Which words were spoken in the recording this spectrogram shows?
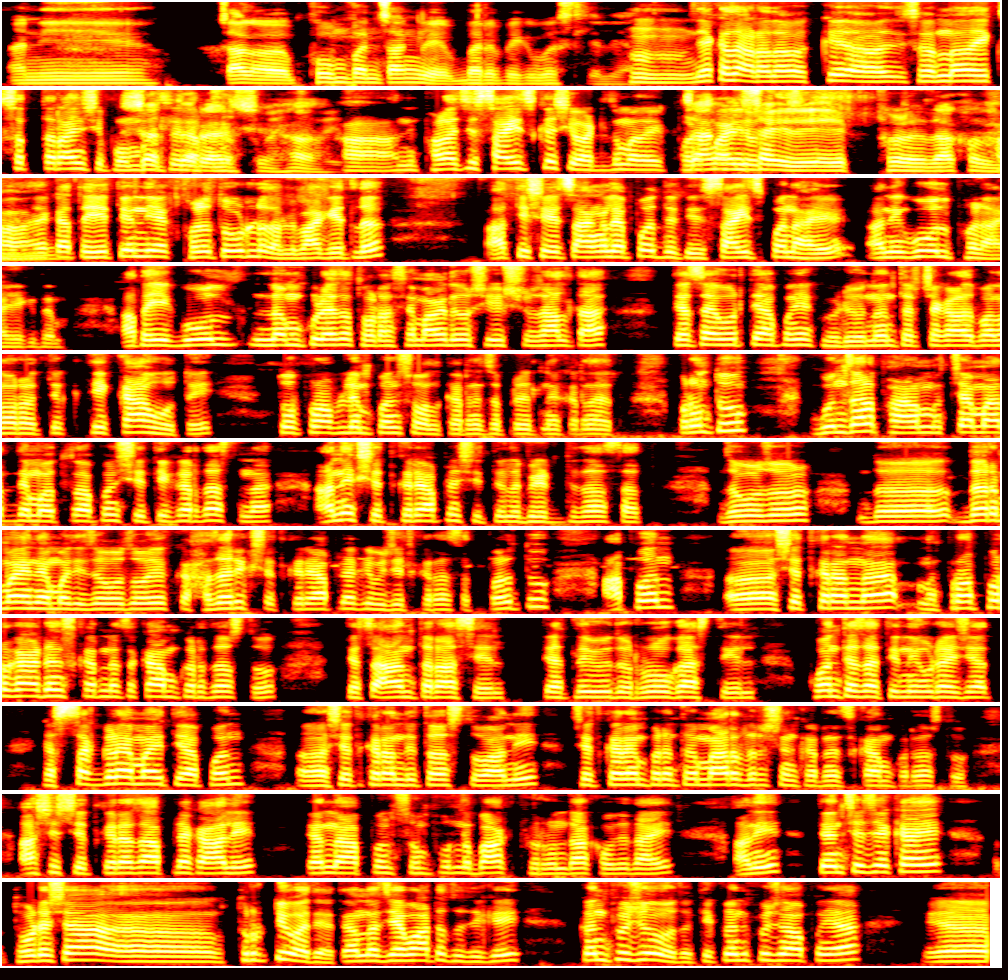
आणि फोम पण चांगले बऱ्यापैकी बसलेले आहे. हम्म, हम्म. एका झाडाला क- अं, समजा एक सत्तर ऐंशी फोम. ऐंशी, हा. हा आणि फळाची साईज कशी वाटते तुम्हाला? एक फळ चांगली पाहिलं साईज आहे एक फळ हा दाखवलं एक आता हे त्यांनी एक फळ तोडलं झालं बागेतलं. अतिशय चांगल्या पद्धती साईज पण आहे आणि गोल फळ आहे एकदम. आता हे गोल लमकुड्याचा थोडासा मागच्या वर्षी इश्यू झालता. त्याच्यावरती आपण एक व्हिडिओ नंतरच्या काळात बनवणार आहोत. ते का होतंय? तो प्रॉब्लेम पण सॉल्व्ह करण्याचा प्रयत्न करणार. आहोत परंतु गुंजाळ फार्मच्या माध्यमातून आपण शेती करत असताना अनेक शेतकरी आपल्या शेतीला भेट देत असतात. जवळजवळ द- दर महिन्यामध्ये जवळजवळ एक हजार एक शेतकरी आपल्याकडे व्हिजिट करत असतात. परंतु आपण शेतकऱ्यांना प्रॉपर गायडन्स करण्याचं काम करत असतो. त्याचं अंतर असेल त्यातले विविध रोग असतील कोणत्या जाती निवडायच्यात या सगळ्या माहिती आपण शेतकऱ्यांना देत असतो आणि शेतकऱ्यांपर्यंत मार्गदर्शन करण्याचं काम करत असतो. असे शेतकरी आज आपल्याकडे आले त्यांना आपण संपूर्ण बाग फिरून दाखवलेला आहे. आणि त्यांचे जे काही थोड्याशा त्रुटी होत्या त्यांना जे वाटत होते की कन्फ्युजन होतं ते कन्फ्युजन आपण या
